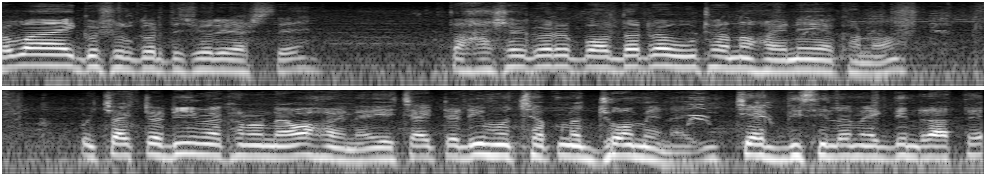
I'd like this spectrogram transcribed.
সবাই গোসল করতে চলে আসছে। তো হাঁসের ঘরের পর্দাটা উঠানো হয়নি এখনও। ওই চারটা ডিম এখনও নেওয়া হয় না এই চারটা ডিম হচ্ছে আপনার জমে নাই। চেক দিছিলাম একদিন রাতে।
